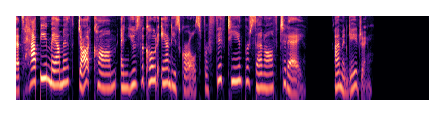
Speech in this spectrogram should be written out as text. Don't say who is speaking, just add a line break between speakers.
That's happymammoth.com and use the code AndysGirls for 15% off today. I'm engaging.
